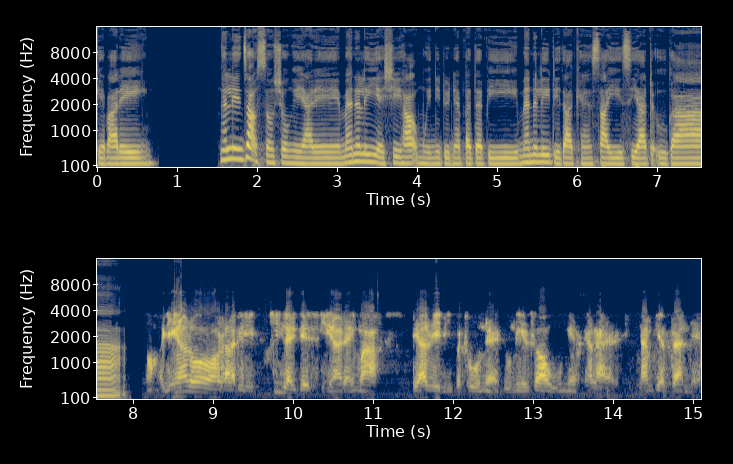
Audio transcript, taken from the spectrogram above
ခဲ့ပါတယ်။ငလင်ကြောက်ဆုံးရှုံးခဲ့ရတဲ့မန္တလေးရဲ့ရှေးဟောင်းအမွေအနှစ်တွေနဲ့ပတ်သက်ပြီးမန္တလေးဒေသခံစာရေးဆရာတဦးကနော်အရင်ကတော့ဒါဒီကြီးလိုက်တဲ့စီရတိုင်းမှာတရားစီဒီပထိုးနဲ့လူနေဆောင်ဦးနဲ့ဟလာ နံပြတ်တန်းနဲ့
